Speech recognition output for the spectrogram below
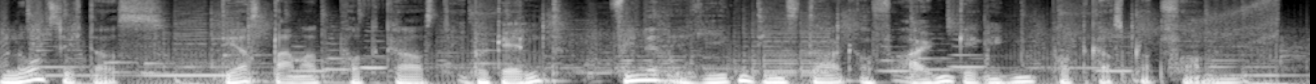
Lohnt sich das? Der Standard-Podcast über Geld findet ihr jeden Dienstag auf allen gängigen Podcast-Plattformen.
